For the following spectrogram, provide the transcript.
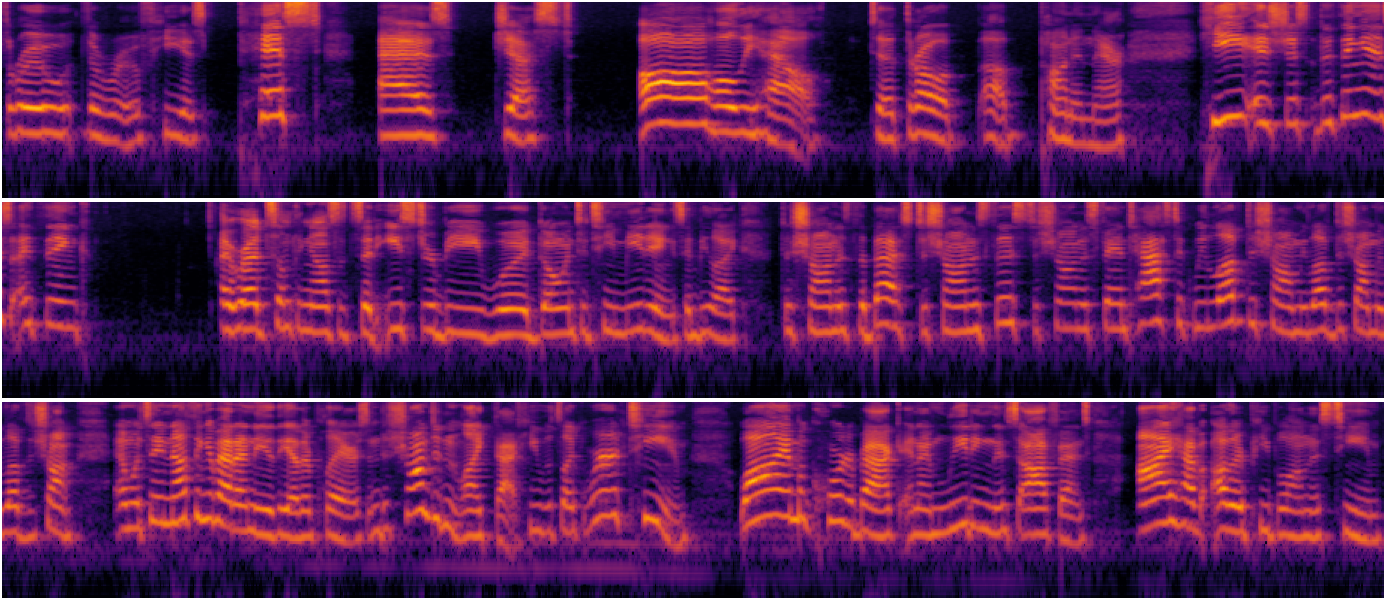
through the roof. He is pissed as just oh holy hell to throw a, a pun in there. He is just the thing is i think i read something else that said easterby would go into team meetings and be like deshaun is the best deshaun is this deshaun is fantastic we love deshaun we love deshaun we love deshaun and would say nothing about any of the other players. And deshaun didn't like that. He was like we're a team. While i am a quarterback and i'm leading this offense i have other people on this team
